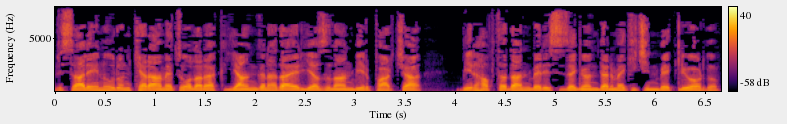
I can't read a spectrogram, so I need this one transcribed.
Risale-i Nur'un kerameti olarak yangına dair yazılan bir parça bir haftadan beri size göndermek için bekliyordu.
